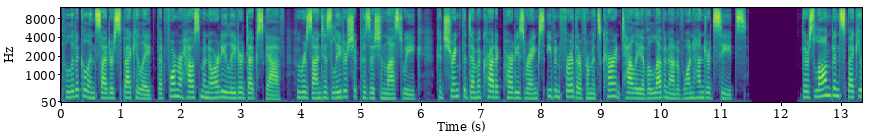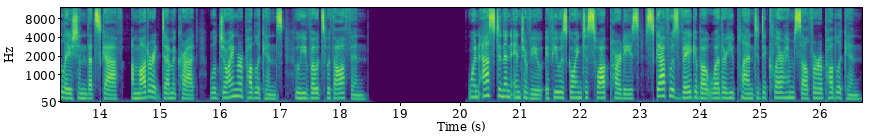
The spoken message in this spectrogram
Political insiders speculate that former House Minority Leader Doug Skaff, who resigned his leadership position last week, could shrink the Democratic Party's ranks even further from its current tally of 11 out of 100 seats. There's long been speculation that Skaff, a moderate Democrat, will join Republicans, who he votes with often. When asked in an interview if he was going to swap parties, Skaff was vague about whether he planned to declare himself a Republican.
